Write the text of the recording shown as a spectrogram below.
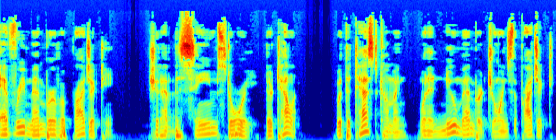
every member of a project team should have the same story they're telling, with the test coming when a new member joins the project team.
